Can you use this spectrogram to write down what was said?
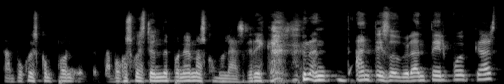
Tampoco es, tampoco es cuestión de ponernos como las grecas antes o durante el podcast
